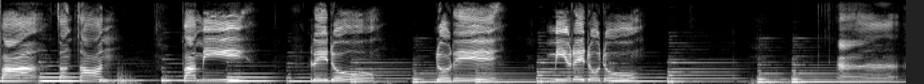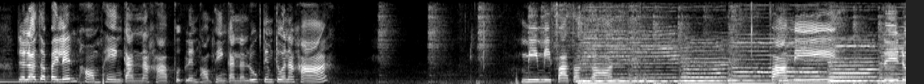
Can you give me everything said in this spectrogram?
ฟาซอนซอน ฟามีเรโดโดเรมีเรโดโดอ่าเดี๋ยวเราจะไปเล่นพร้อมเพลงกันนะคะ ฝึกเล่นพร้อมเพลงกันนะลูกเตรียมตัวนะคะ มีมีฟาซอนซอนฟามีเรโด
